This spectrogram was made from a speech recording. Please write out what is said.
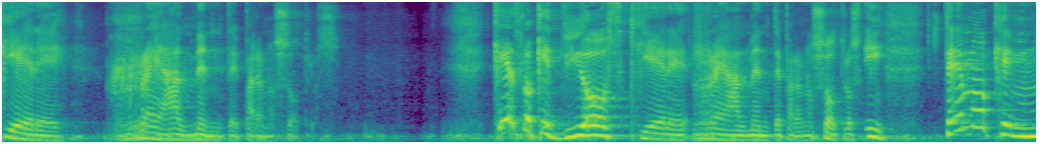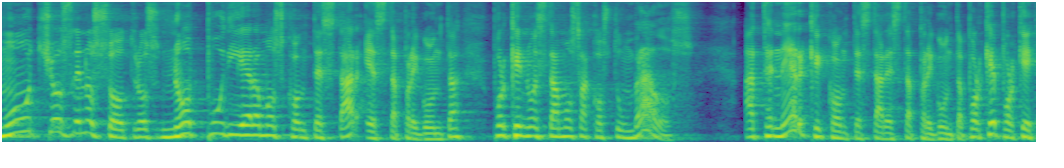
quiere realmente para nosotros? ¿Qué es lo que Dios quiere realmente para nosotros? Y temo que muchos de nosotros no pudiéramos contestar esta pregunta porque no estamos acostumbrados a tener que contestar esta pregunta. ¿Por qué? Porque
